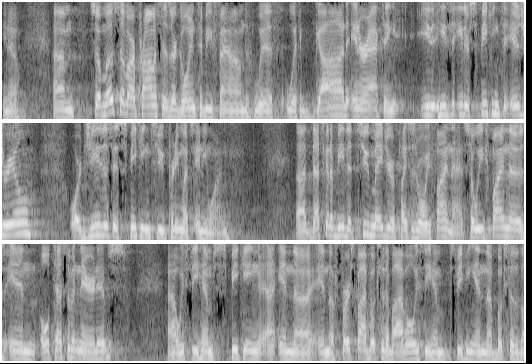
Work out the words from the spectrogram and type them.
You know. Um, so most of our promises are going to be found with with God interacting. Either, he's either speaking to Israel, or Jesus is speaking to pretty much anyone. Uh, that's going to be the two major places where we find that. So we find those in Old Testament narratives. Uh, we see him speaking uh, in the in the first five books of the Bible. We see him speaking in the books of the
